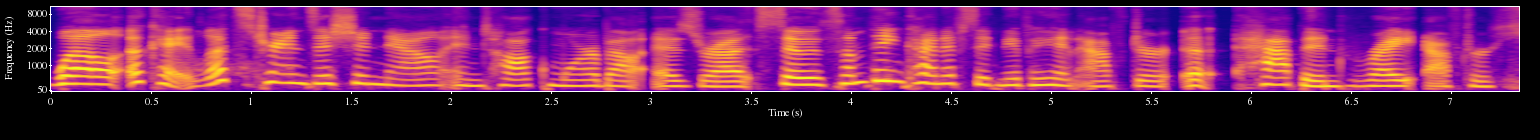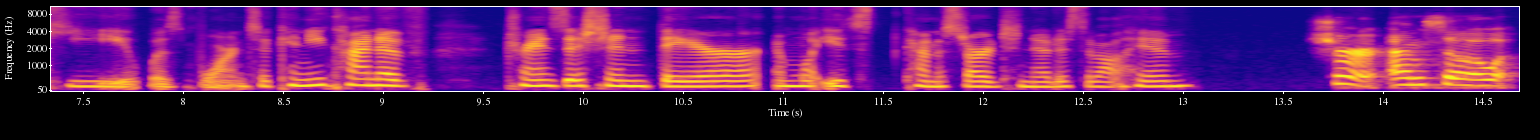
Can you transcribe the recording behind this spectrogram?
Well, okay, let's transition now and talk more about Ezra. So, something kind of significant after uh, happened right after he was born. So, can you kind of transition there and what you kind of started to notice about him? Sure. Um. So,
